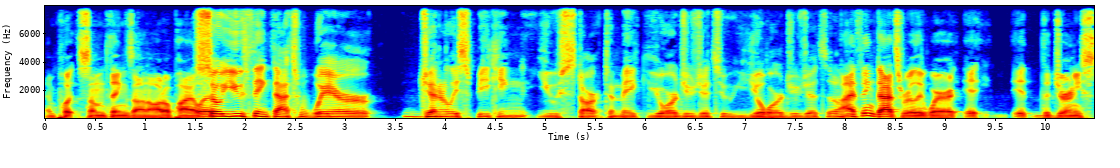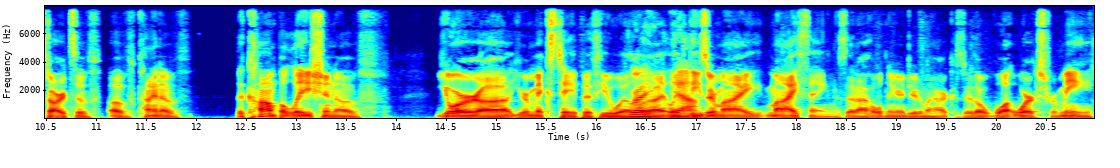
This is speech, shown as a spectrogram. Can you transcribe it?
and put some things on autopilot. So you think that's where, generally speaking, you start to make your jujitsu your jujitsu? I think that's really where it it the journey starts of of kind of the compilation of your uh your mixtape if you will Right, right, like yeah. these are my my things that I hold near and dear to my heart because they're the what works for me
